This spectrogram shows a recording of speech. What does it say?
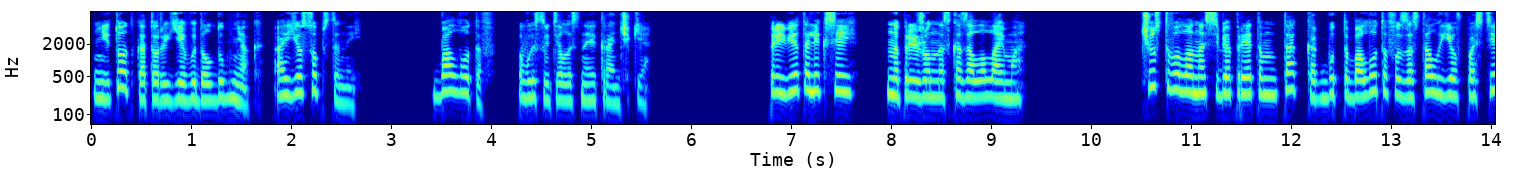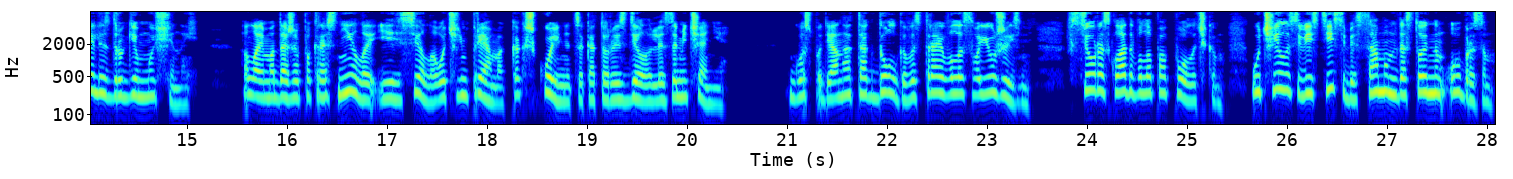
Не тот, который ей выдал дубняк, а ее собственный. «Болотов», — высветилось на экранчике. «Привет, Алексей», — напряженно сказала Лайма. Чувствовала она себя при этом так, как будто Болотов застал ее в постели с другим мужчиной. Лайма даже покраснела и села очень прямо, как школьница, которые сделали замечание. Господи, она так долго выстраивала свою жизнь, все раскладывала по полочкам, училась вести себя самым достойным образом,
